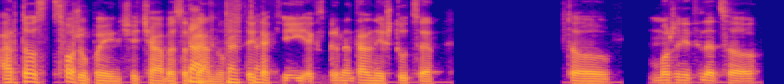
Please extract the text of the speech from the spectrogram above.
Arto stworzył pojęcie ciała bez tak, organów tak, w tej tak. takiej eksperymentalnej sztuce. To może nie tyle, co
